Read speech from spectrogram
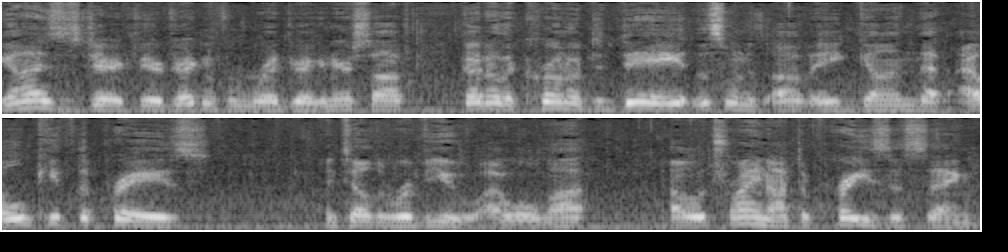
guys, it's Derek there, Dragon from Red Dragon Airsoft. Got another chrono today. This one is of a gun that I will keep the praise until the review. I will not, I will try not to praise this thing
